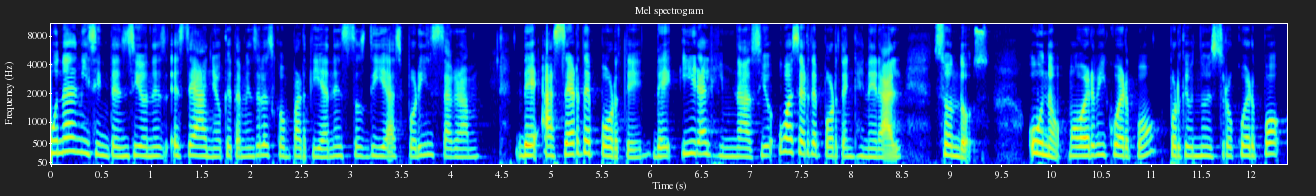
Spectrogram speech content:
Una de mis intenciones este año, que también se les compartía en estos días por Instagram, de hacer deporte, de ir al gimnasio o hacer deporte en general, son dos. Uno, mover mi cuerpo, porque nuestro cuerpo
